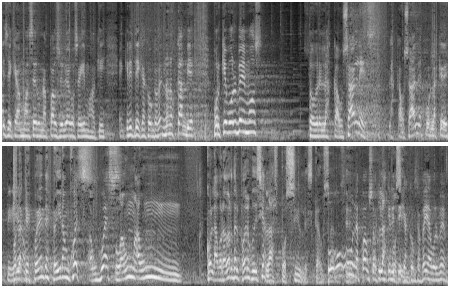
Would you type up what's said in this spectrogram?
Dice que vamos a hacer una pausa y luego seguimos aquí en Críticas con Café. No nos cambie, porque volvemos sobre las causales, las causales por las que Por despidieron. las que pueden despedir a un juez. A un juez. O a un, a un colaborador del Poder Judicial. Las posibles causas. Hubo Sí. una pausa aquí Las en Críticas posibles. con Café, ya volvemos.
